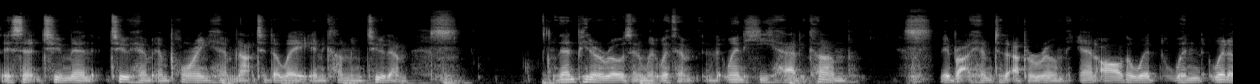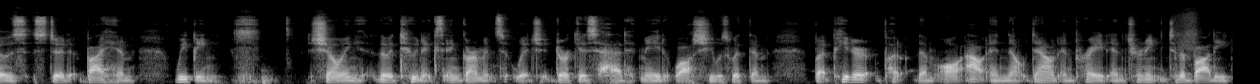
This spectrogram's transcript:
they sent two men to him, imploring him not to delay in coming to them. Then Peter arose and went with him. When he had come They brought him to the upper room, and all the wid- wid- widows stood by him, weeping, showing the tunics and garments which Dorcas had made while she was with them. But Peter put them all out and knelt down and prayed, and turning to the body,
